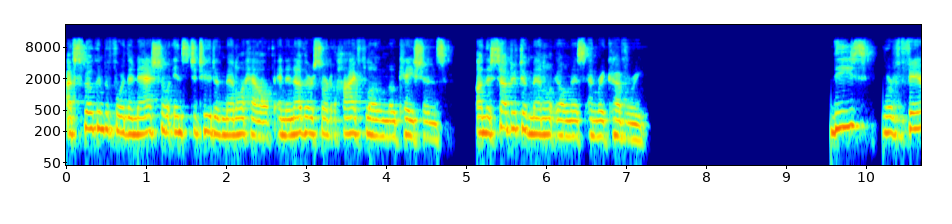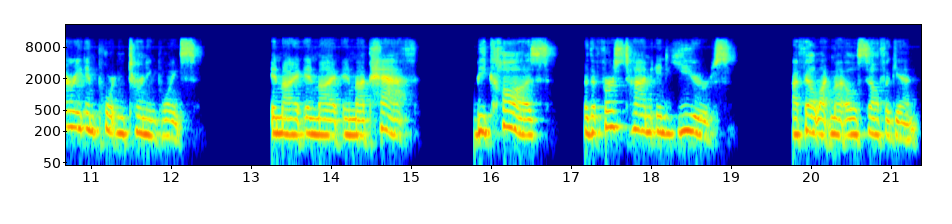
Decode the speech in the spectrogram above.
I've spoken before the National Institute of Mental Health and in other sort of high flown locations on the subject of mental illness and recovery. These were very important turning points in my, in my, in my path because for the first time in years, I felt like my old self again.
